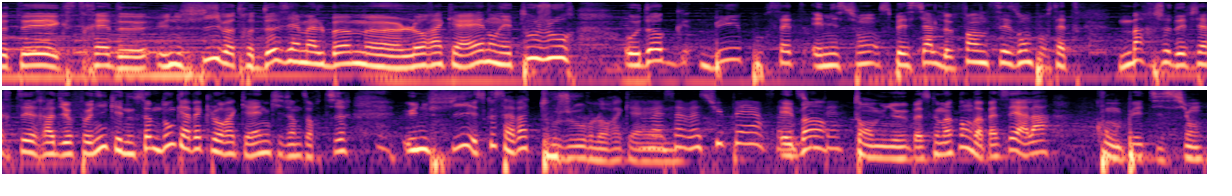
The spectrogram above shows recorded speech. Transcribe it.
Jetée, extrait de Une fille, votre deuxième album, euh, Laura Cahen. On est toujours au Dog B pour cette émission spéciale de fin de saison, pour cette marche des fiertés radiophoniques. Et nous sommes donc avec Laura Cahen qui vient de sortir Une fille. Est-ce que ça va toujours, Laura Cahen Bah, ça va super. Ça Eh va ben, super. tant mieux, parce que maintenant on va passer à la compétition.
